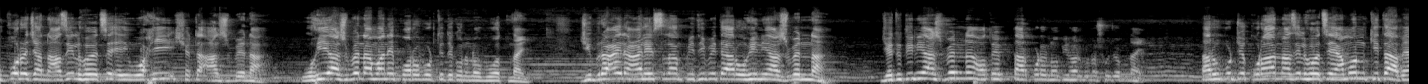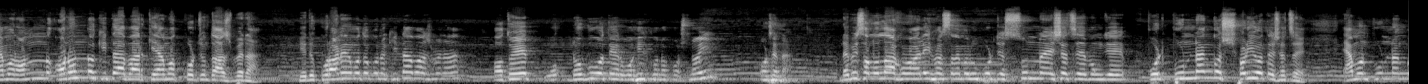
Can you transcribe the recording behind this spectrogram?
উপরে যা নাজিল হয়েছে এই ওহি সেটা আসবে না। ওহি আসবে না মানে পরবর্তীতে কোনো নবুয়ত নাই। জিব্রাইল আলী ইসলাম পৃথিবীতে আর ওহি নিয়ে আসবেন না। যেহেতু তিনি আসবেন না, অতএব তারপরে নবী হওয়ার কোনো সুযোগ নাই। তার উপর যে কোরআন নাজিল হয়েছে, এমন কিতাব, এমন অনন্য কিতাব আর কেয়ামত পর্যন্ত আসবে না। যেহেতু কোরআনের মতো কোনো কিতাব আসবে না, অতএব নবুয়তের ওহির কোনো প্রশ্নই ওঠে না। নবী সাল্লাল্লাহু আলাইহি ওয়াসাল্লামের উপর যে সুন্নাহ এসেছে এবং যে পূর্ণাঙ্গ শরীয়ত এসেছে, এমন পূর্ণাঙ্গ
